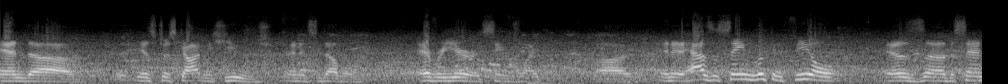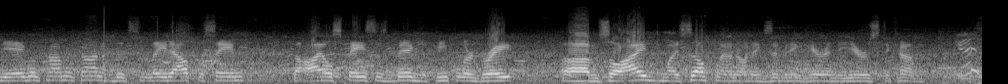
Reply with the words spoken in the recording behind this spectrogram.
and uh, it's just gotten huge and it's doubled every year it seems like. Uh, and it has the same look and feel as uh, the San Diego Comic Con it's laid out the same. The aisle space is big. The people are great um, so I myself plan on exhibiting here in the years to come good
